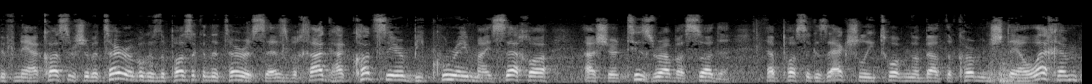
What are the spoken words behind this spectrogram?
b'fnei hakasim shebetorah because the pasuk in the Torah says v'chag hakotzir bikurei maisecha asher tizra basada. That pasuk is actually talking about the korban shtei lechem,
